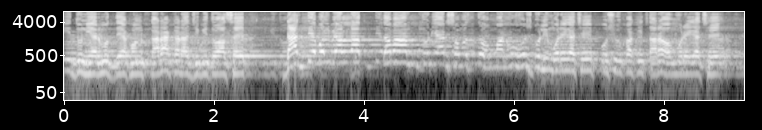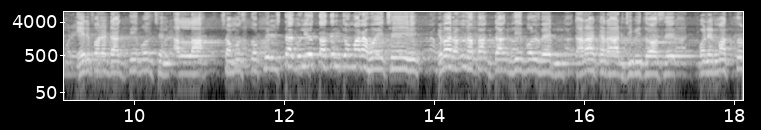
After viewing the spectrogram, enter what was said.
এই দুনিয়ার মধ্যে এখন কারা কারা জীবিত আছে? ডাক দিয়ে বলবে, আল্লাহ, তাম দুনিয়ার সমস্ত মানুষগুলি মরে গেছে, পশু পাখি তারাও মরে গেছে। এরপরে ডাক দিয়ে বলছেন, আল্লাহ, সমস্ত ফেরিস্তাগুলিও তাদেরকেও মারা হয়েছে। এবার আল্লাহ পাক ডাক দিয়ে বলবেন, কারা কারা আর জীবিত আছে? বলে, মাত্র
